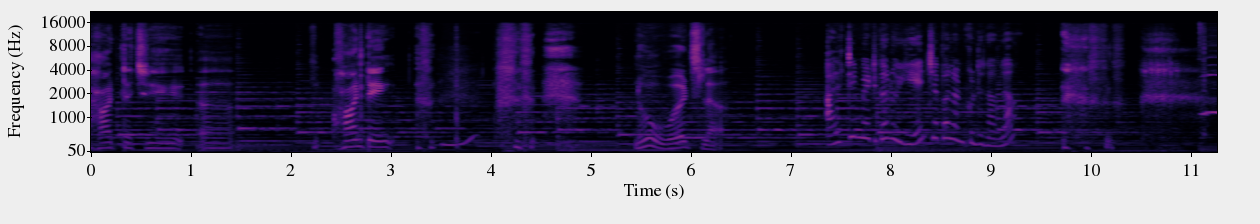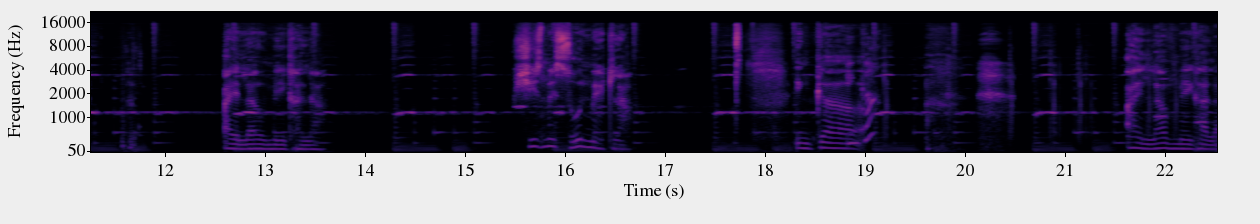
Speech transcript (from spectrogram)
హార్ట్ టచింగ్ హాంటింగ్ నో వర్డ్స్లా అల్టిమేట్గా నువ్వు ఏం చెప్పాలనుకుంటున్నావులా? I love Meghala she's my soul మేట్లా ఇంకా ఇంకా I love Meghala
